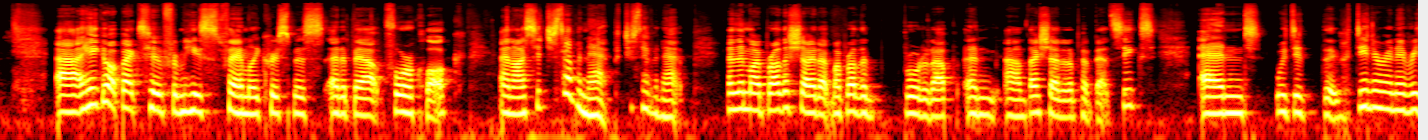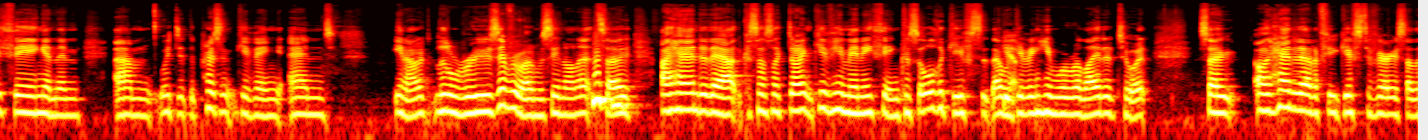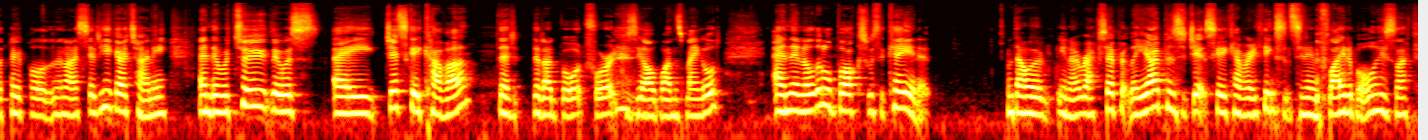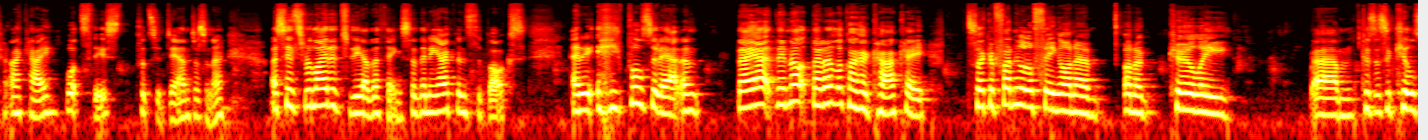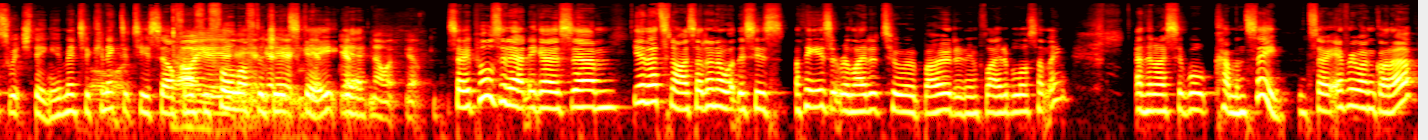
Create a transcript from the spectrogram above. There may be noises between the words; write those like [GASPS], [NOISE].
Uh, he got back to from his family Christmas at about four o'clock, and I said, "Just have a nap. Just have a nap." And then my brother showed up. My brother brought it up, and um, they showed it up at about six. And we did the dinner and everything, and then um, we did the present giving and you know, little ruse. Everyone was in on it. So [LAUGHS] I handed out because I was like, don't give him anything because all the gifts that they were Yep. giving him were related to it. So I handed out a few gifts to various other people. And then I said, here you go, Tony. And there were two, there was a jet ski cover that, that I'd bought for it because the old one's mangled, and then a little box with a key in it. And they were, you know, wrapped separately. He opens the jet ski cover. He thinks it's an inflatable. He's like, okay, what's this? Puts it down, doesn't know. I said, it's related to the other thing. So then he opens the box and he, he pulls it out and they are, they're not, they don't look like a car key. It's like a funny little thing on a, on a curly, um, because it's a kill switch thing. You're meant to connect it to yourself. and if you fall off the jet ski, yeah, yeah. no, it, yeah. So he pulls it out and he goes, um, "Yeah, that's nice. I don't know what this is. I think is it related to a boat, an inflatable, or something?" And then I said, "Well, come and see." And so everyone got up,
